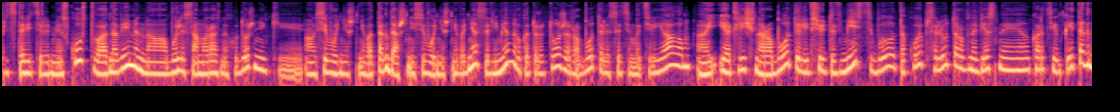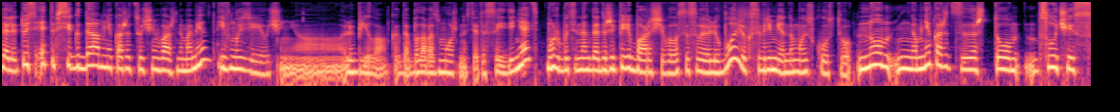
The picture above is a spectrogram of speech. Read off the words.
представителями искусства, одновременно были самые разные художники а, сегодняшнего, тогдашнего сегодняшнего дня, современного, которые тоже работали с этим материалом а, и отлично работали. Все это вместе было такой абсолютно равновесной картинкой и так далее. То есть это всегда, мне кажется, очень важный момент. И в музее очень а, любила, когда была возможность это соединять. Может быть, иногда даже перебарщивала со своей любовью к современному искусству. Но мне кажется, что в случае с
